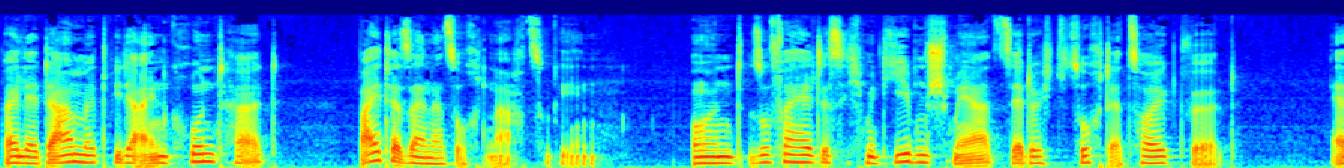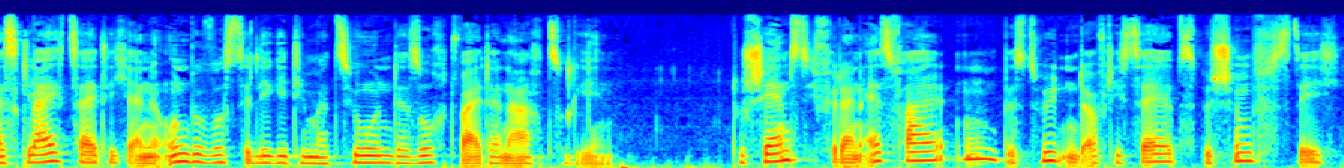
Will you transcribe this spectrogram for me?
weil er damit wieder einen Grund hat, weiter seiner Sucht nachzugehen. Und so verhält es sich mit jedem Schmerz, der durch Sucht erzeugt wird. Er ist gleichzeitig eine unbewusste Legitimation der Sucht weiter nachzugehen. Du schämst dich für dein Essverhalten, bist wütend auf dich selbst, beschimpfst dich,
